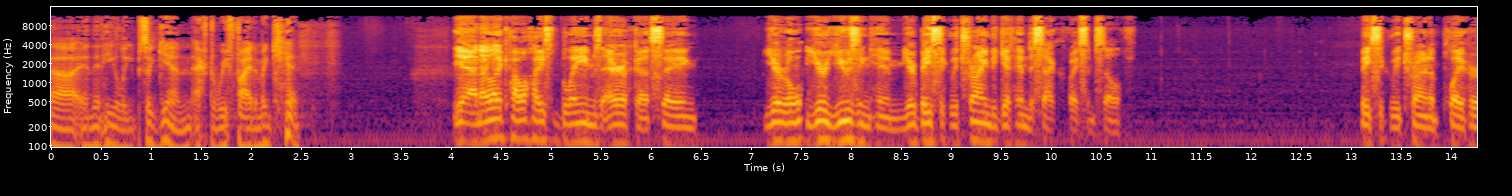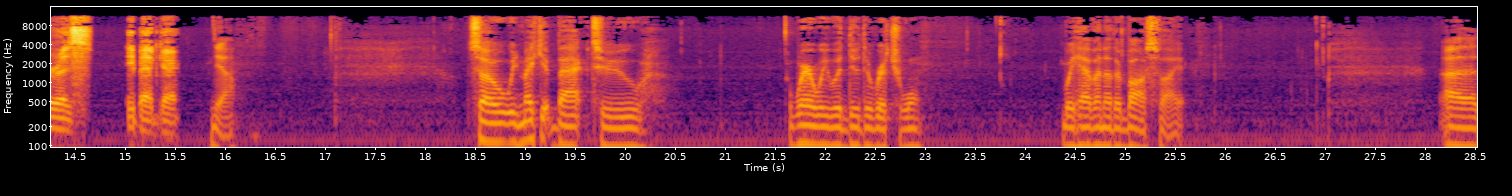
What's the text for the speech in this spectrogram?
Uh, and then he leaps again after we fight him again. Yeah, and I like how Heiss blames Erica, saying, "You're you're using him. You're basically trying to get him to sacrifice himself. Basically, trying to play her as a bad guy." Yeah. So we make it back to where we would do the ritual. We have another boss fight. Uh,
